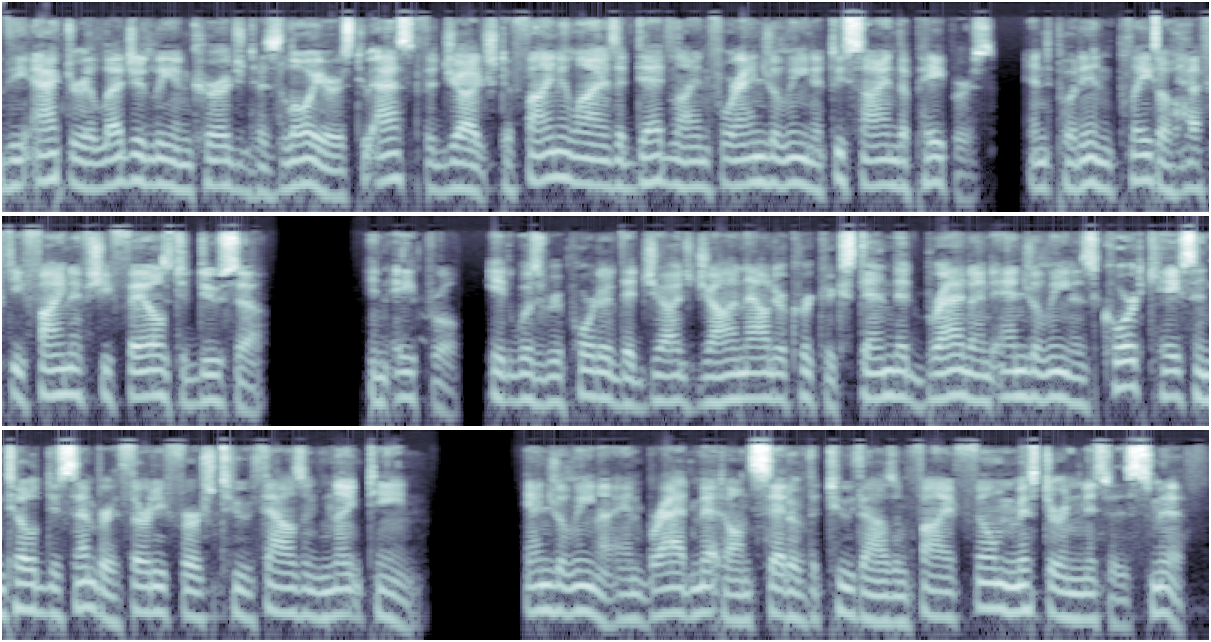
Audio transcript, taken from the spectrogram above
The actor allegedly encouraged his lawyers to ask the judge to finalize a deadline for Angelina to sign the papers, and put in place a hefty fine if she fails to do so. In April, it was reported that Judge John Ouderkirk extended Brad and Angelina's court case until December 31, 2019. Angelina and Brad met on set of the 2005 film Mr. and Mrs. Smith,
